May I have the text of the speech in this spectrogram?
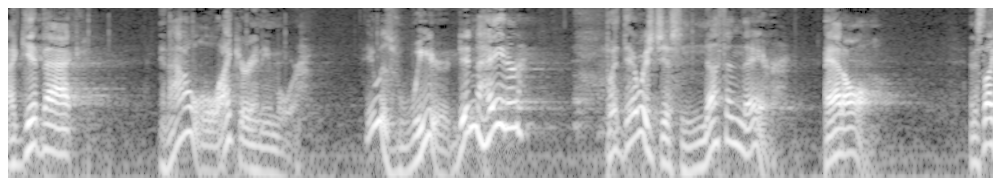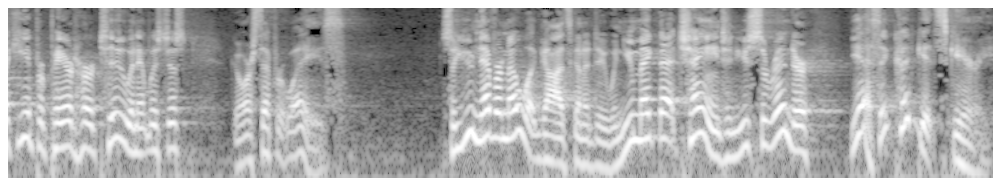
I get back and I don't like her anymore. It was weird. Didn't hate her, but there was just nothing there at all. And it's like he had prepared her too, and it was just go our separate ways. So you never know what God's going to do. When you make that change and you surrender, yes, it could get scary,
